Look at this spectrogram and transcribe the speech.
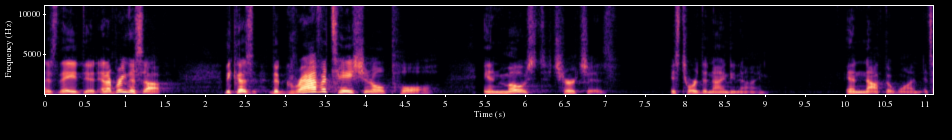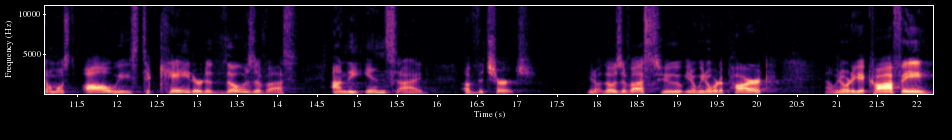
as they did. And I bring this up because the gravitational pull in most churches is toward the 99 and not the one. It's almost always to cater to those of us on the inside of the church. You know, those of us who, you know, we know where to park, uh, we know where to get coffee,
